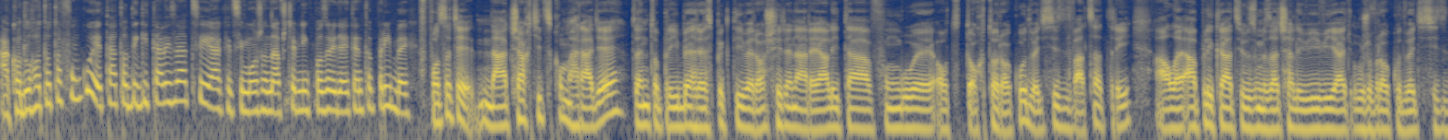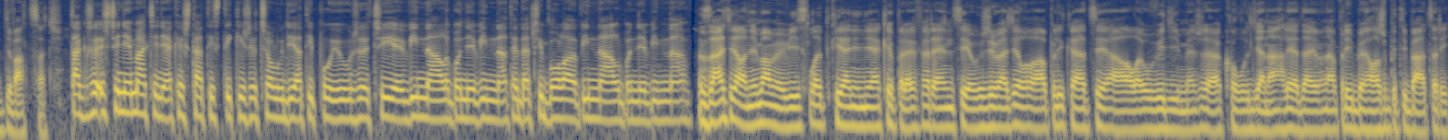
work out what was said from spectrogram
Ako dlho toto funguje, táto digitalizácia, keď si môže návštevník pozrieť aj tento príbeh? V podstate na Čachtickom hrade tento príbeh, respektíve rozšírená realita funguje od tohto roku, 2023, ale aplikáciu sme začali vyvíjať už v roku 2020. Takže ešte nemáte nejaké štatistiky, že čo ľudia typujú, že či je vinná alebo nevinná, teda či bola vinná alebo nevinná? Zatiaľ nemáme výsledky ani nejaké preferencie užívateľov aplikácie, ale uvidíme, že ako ľudia nahliadajú na príbeh Alžbety Bátory.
